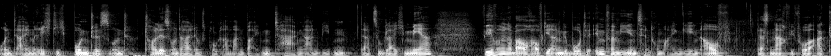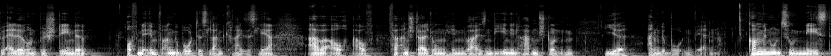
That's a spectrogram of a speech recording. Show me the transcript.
und ein richtig buntes und tolles Unterhaltungsprogramm an beiden Tagen anbieten. Dazu gleich mehr. Wir wollen aber auch auf die Angebote im Familienzentrum eingehen, auf das nach wie vor aktuelle und bestehende offene Impfangebot des Landkreises Leer, aber auch auf Veranstaltungen hinweisen, die in den Abendstunden hier angeboten werden. Kommen wir nun zunächst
